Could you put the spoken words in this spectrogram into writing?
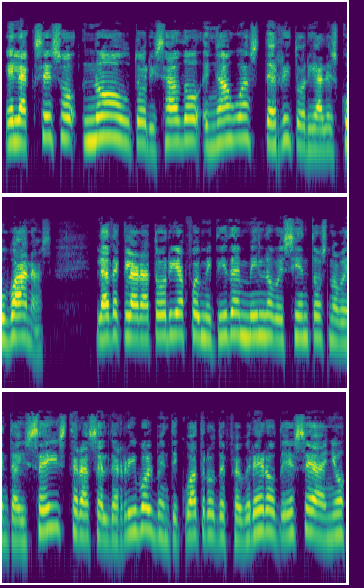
el acceso no autorizado en aguas territoriales cubanas. La declaratoria fue emitida en 1996 tras el derribo el 24 de febrero de ese año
